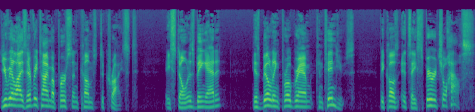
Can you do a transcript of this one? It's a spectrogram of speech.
Do you realize every time a person comes to Christ, a stone is being added? His building program continues because it's a spiritual house.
